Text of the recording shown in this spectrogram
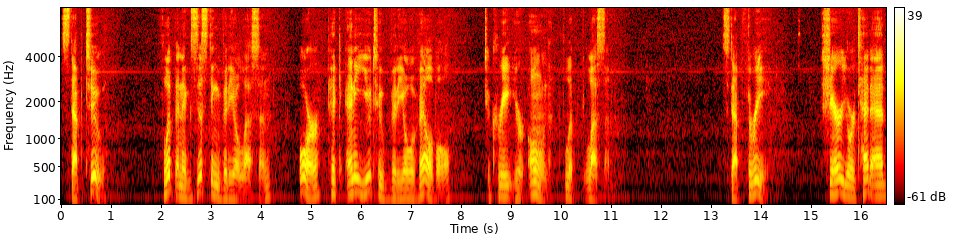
Step 2. Flip an existing video lesson or pick any YouTube video available to create your own flipped lesson. Step 3. Share your TED Ed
